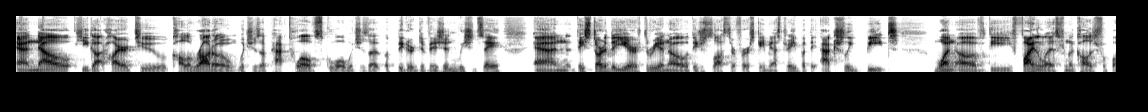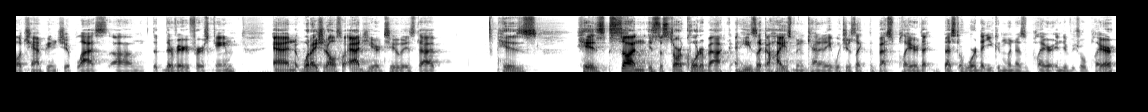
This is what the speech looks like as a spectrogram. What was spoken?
and now he got hired to Colorado, which is a Pac 12 school, which is a, a, bigger division, we should say. And they started the year 3 and 0. They just lost their first game yesterday, but they actually beat one of the finalists from the college football championship last, um, th- their very first game. And what I should also add here, too, is that his his son is the star quarterback and he's like a heisman candidate which is like the best player that best award that you can win as a player individual player.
